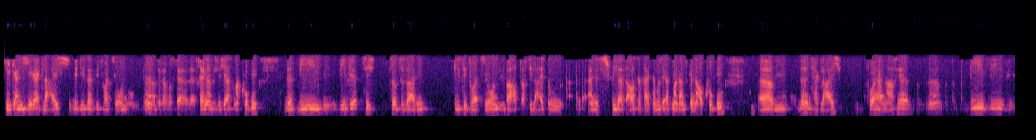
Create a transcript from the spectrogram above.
geht ja nicht jeder gleich mit dieser Situation um. Ne? Also da muss der, der Trainer sich erstmal gucken, ne, wie, wie wirkt sich sozusagen die Situation überhaupt auf die Leistung eines Spielers aus. Das heißt, er muss erstmal ganz genau gucken, ähm, ne, im Vergleich, vorher, nachher, ne, wie, wie,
